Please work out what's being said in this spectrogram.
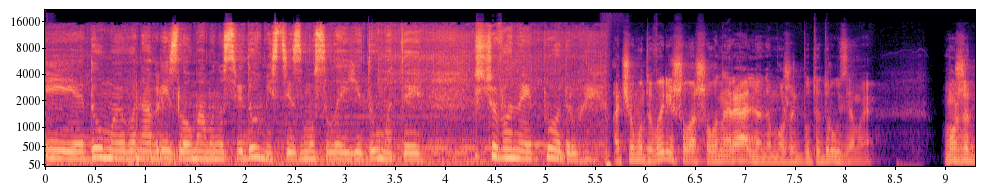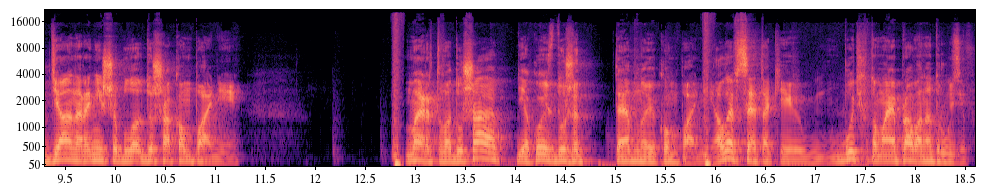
І думаю, вона влізла у мамину свідомість і змусила її думати, що вони подруги. А чому ти вирішила, що вони реально не можуть бути друзями? Може, Діана раніше була душа компанії? Мертва душа якоїсь дуже темної компанії. Але все-таки будь-хто має право на друзів.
